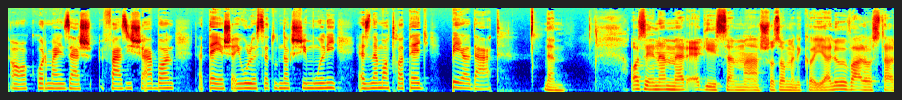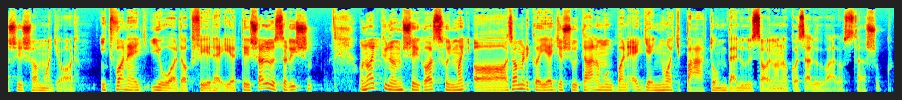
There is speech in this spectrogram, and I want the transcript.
a kormányzás fázisában, tehát teljesen jól össze tudnak simulni. Ez nem adhat egy példát? Nem. Azért nem, mert egészen más az amerikai előválasztás és a magyar. Itt van egy jó adag félreértés. Először is a nagy különbség az, hogy az amerikai Egyesült Államokban egy-egy nagy párton belül zajlanak az előválasztások.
